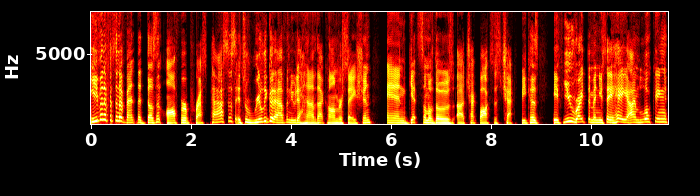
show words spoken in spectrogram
even if it's an event that doesn't offer press passes, it's a really good avenue to have that conversation and get some of those uh, check boxes checked. Because if you write them and you say, Hey, I'm looking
